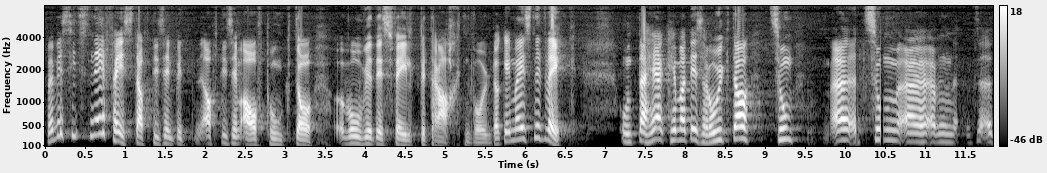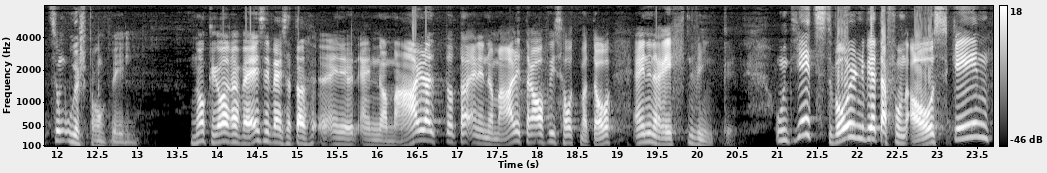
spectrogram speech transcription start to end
Weil wir sitzen eh fest auf diesem, auf diesem Aufpunkt da, wo wir das Feld betrachten wollen. Da gehen wir jetzt nicht weg. Und daher können wir das ruhig da zum, äh, zum, äh, ähm, zum Ursprung wählen. Noch klarerweise, weil da eine, ein normaler, da eine normale drauf ist, hat man da einen rechten Winkel. Und jetzt wollen wir davon ausgehen,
